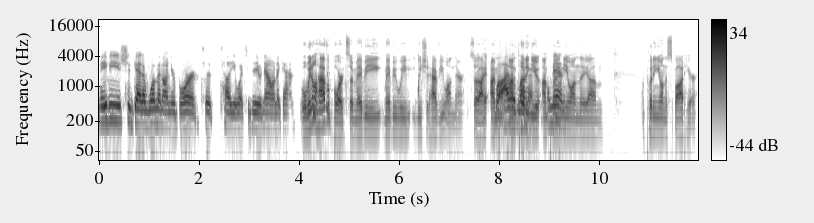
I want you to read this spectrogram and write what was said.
maybe you should get a woman on your board to tell you what to do now and again. Well, we don't have a board, so maybe maybe we we should have you on there. So I, I'm Well, I I'm putting you I'm I'm putting in. you on the um I'm putting you on the spot here.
